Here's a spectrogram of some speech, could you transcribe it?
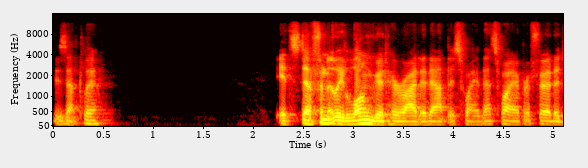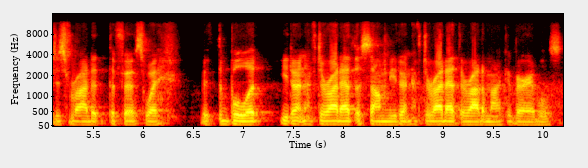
Is that clear? It's definitely longer to write it out this way. That's why I prefer to just write it the first way with the bullet. You don't have to write out the sum. You don't have to write out the Rademacher variables.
